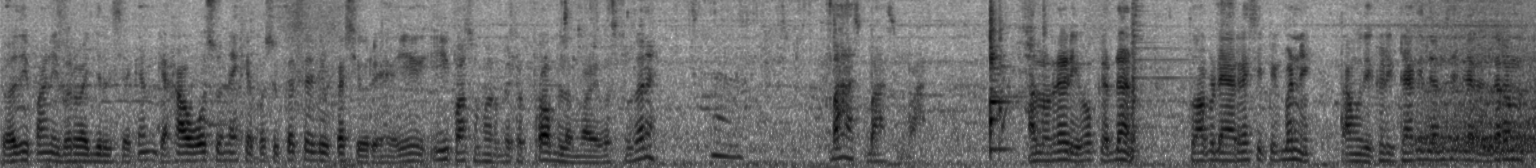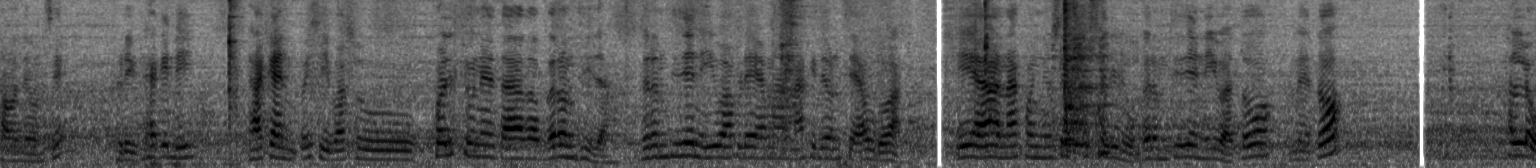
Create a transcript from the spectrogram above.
તો હજી પાણી ભરવા જશે કેમ કે હાવ ઓછું નાખે પછી કસેલી કસ્યું રહે. એ એ પાછું મારો બેટો પ્રોબ્લેમ વાળી વસ્તુ છે ને. બસ બસ બસ. હાલો રેડી ઓકે ડન તો આપણે આ રેસીપી બને. ત્યાં સુધી ઘડીક ઢાંકી દેવાનું છે. ત્યારે ગરમ થવા દેવાનું છે. ઘડીક ઢાંકી દઈ. ઢાંક્યા પછી પાછું ખોલશું ને ત્યાં તો ગરમ થઈ જાય. ગરમ થઈ જાય ને એવું આપણે એમાં નાખી દેવાનું છે આવડું. આ એ આ નાખવાનું છે કસેલું ગરમ થઈ જાય ને એવા તો એટલે તો હલો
